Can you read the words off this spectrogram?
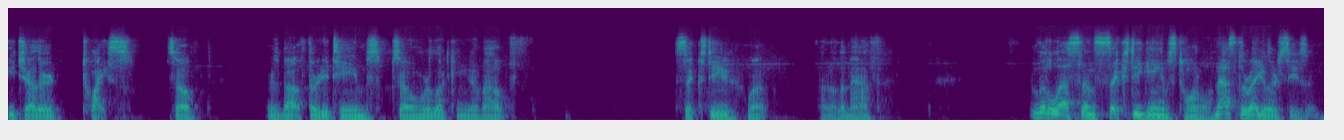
each other twice. So, there's about 30 teams. So, we're looking about 60, what, I don't know the math. A little less than 60 games total, and that's the regular season.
